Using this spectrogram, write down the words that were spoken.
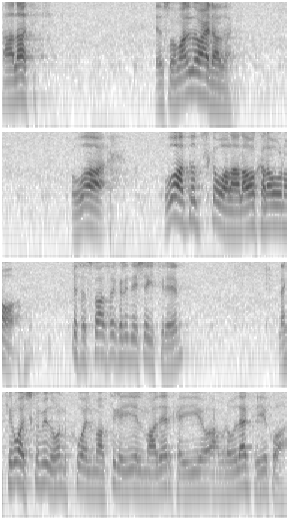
khalaatik. Ee soomaalida waxay dhahdaan wa waa dad iska walaala oo kale uno qisas saasoo kale day sheegi jireen. Laakiin waa isku mid un kuwa ilmaabtiga iyo ilmaadeerka iyo habrowdaagta iyo kuwa.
